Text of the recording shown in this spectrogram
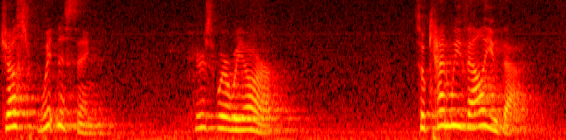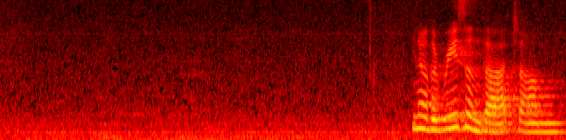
just witnessing. Here's where we are. So, can we value that? You know, the reason that, um,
